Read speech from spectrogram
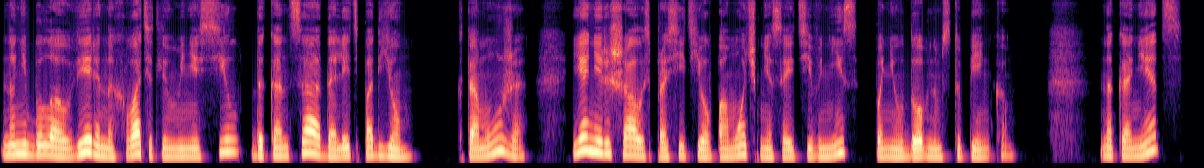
но не была уверена, хватит ли у меня сил до конца одолеть подъем. К тому же я не решалась просить его помочь мне сойти вниз по неудобным ступенькам. Наконец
